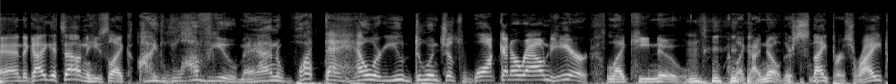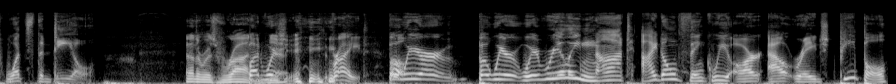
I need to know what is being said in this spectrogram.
And the guy gets out and he's like, I love you, man. What the hell are you doing just walking around here? Like he knew. I'm like, I know. There's snipers, right? What's the deal? In other words, run. But we're right. But we are but we're we're really not I don't think we are outraged people.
